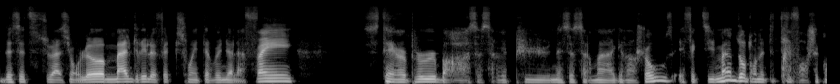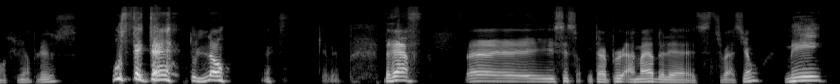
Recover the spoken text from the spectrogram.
de cette situation-là, malgré le fait qu'il soit intervenu à la fin. C'était un peu, bah, ça ne servait plus nécessairement à grand-chose. Effectivement, d'autres, on était très fâchés contre lui en plus. Où c'était tout le long? Bref, euh, c'est ça. Il était un peu amer de la situation, mais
